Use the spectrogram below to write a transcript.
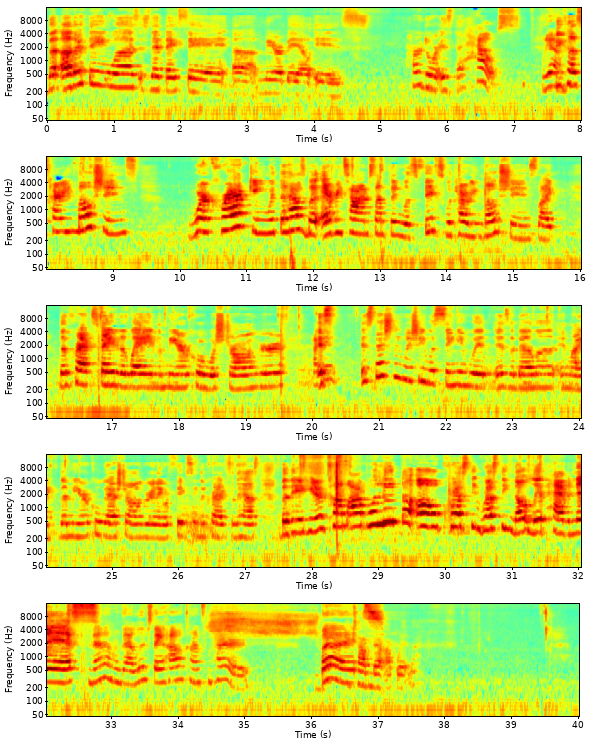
The other thing was is that they said uh, Maribel is her door is the house Yeah. because her emotions were cracking with the house but every time something was fixed with her emotions like the cracks faded away and the miracle was stronger I it's- think Especially when she was singing with Isabela and like the miracle got stronger and they were fixing the cracks in the house. But then here come Abuelita, old crusty, rusty, no lip having ass. None of them got lips. They all come from her. But talking about Abuela.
